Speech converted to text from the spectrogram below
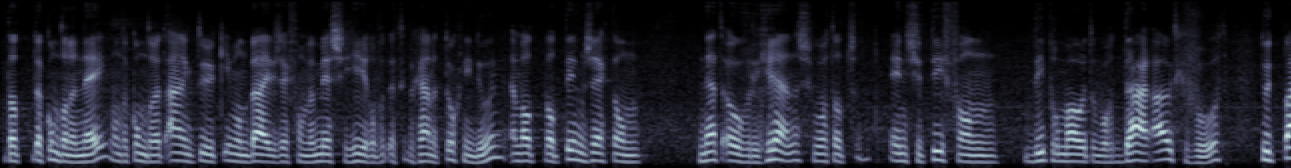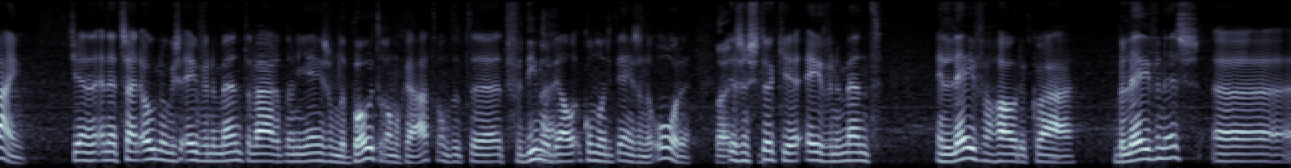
dat, daar komt dan een nee, want dan komt er uiteindelijk natuurlijk iemand bij die zegt van we missen hier of het, we gaan het toch niet doen. En wat, wat Tim zegt dan net over de grens, wordt dat initiatief van die promotor wordt daar uitgevoerd, doet pijn. En, het zijn ook nog eens evenementen waar het nog niet eens om de boterham gaat. Want het, eh, het verdienmodel komt nog niet eens aan de orde. Nee. Het is een stukje evenement in leven houden qua belevenis. eh,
